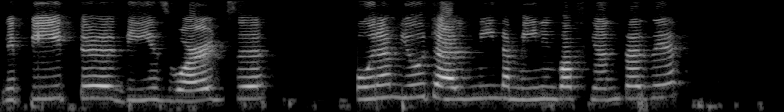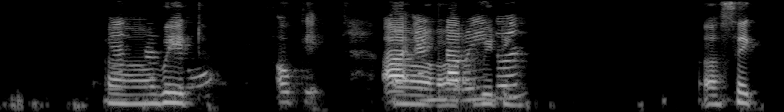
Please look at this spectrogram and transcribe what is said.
Repeat uh, these words. Poonam, you tell me the meaning of yantazir. Uh, wait, Okay. Uh, and uh, Naridun. Uh, sick.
